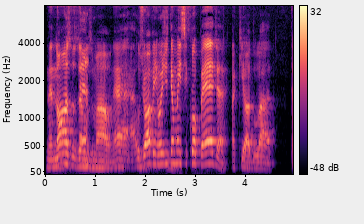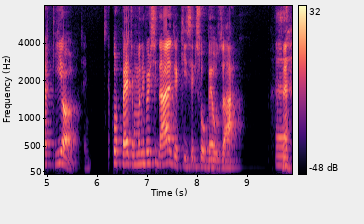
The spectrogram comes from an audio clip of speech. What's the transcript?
Né? Nós usamos é. mal, né? O jovem hoje tem uma enciclopédia aqui, ó, do lado. Tá aqui, ó. Enciclopédia, uma universidade aqui, se ele souber usar. É, né?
